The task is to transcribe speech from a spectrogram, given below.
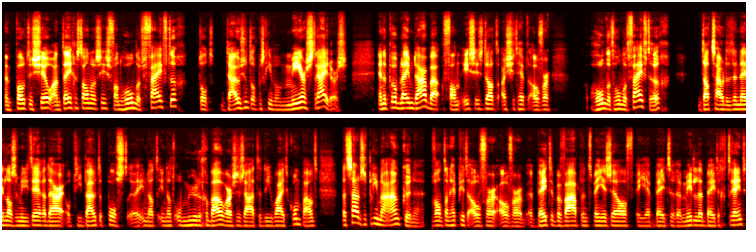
een potentieel aan tegenstanders is van 150 tot 1000 of misschien wel meer strijders. En het probleem daarvan is, is dat als je het hebt over 100, 150, dat zouden de Nederlandse militairen daar op die buitenpost eh, in dat, in dat onmuurde gebouw waar ze zaten, die White Compound, dat zouden ze prima aankunnen. Want dan heb je het over, over eh, beter bewapend ben je zelf, je hebt betere middelen, beter getraind.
